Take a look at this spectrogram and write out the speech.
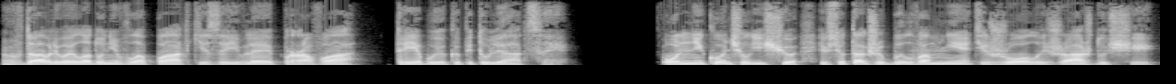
вдавливая ладони в лопатки, заявляя права, требуя капитуляции. Он не кончил еще и все так же был во мне, тяжелый, жаждущий.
